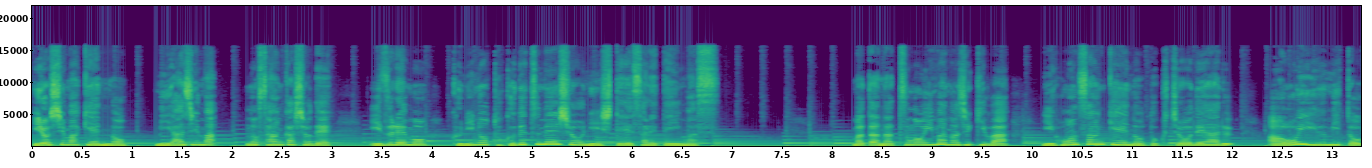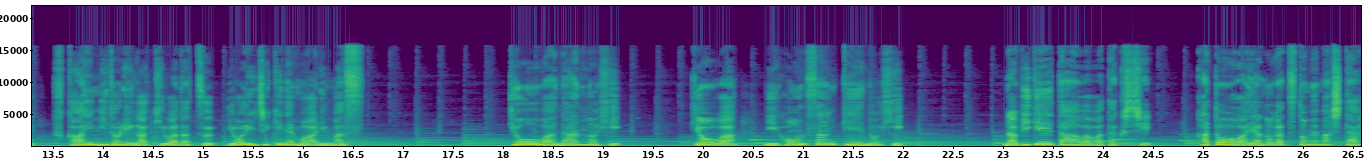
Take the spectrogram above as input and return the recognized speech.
広島県の宮島の3カ所でいずれも国の特別名勝に指定されています。また夏の今の時期は日本三景の特徴である青い海と深い緑が際立つ良い時期でもあります。今日は何の日？今日は日本三景の日。ナビゲーターは私、加藤綾乃が務めました。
